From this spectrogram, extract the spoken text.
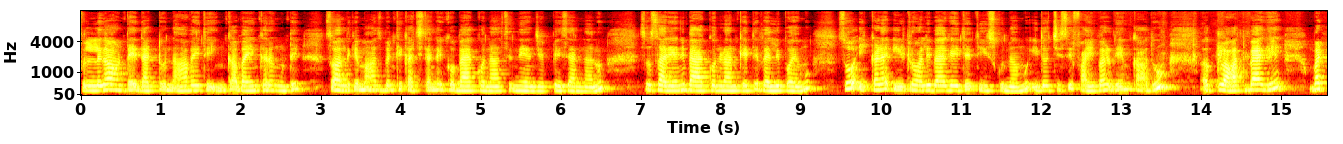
ఫుల్గా ఉంటాయి దట్టు నావైతే ఇంకా భయంకరంగా ఉంటాయి సో అందుకే మా హస్బెండ్కి ఖచ్చితంగా ఇంకో బ్యాగ్ కొనాల్సింది అని చెప్పేసి అన్నాను. సో సరే అని బ్యాగ్ కొనడానికి అయితే వెళ్ళిపోయాము. సో ఇక్కడ ఈ ట్రాలీ బ్యాగ్ అయితే తీసుకున్నాము. ఇది వచ్చేసి ఫైబర్ది ఏం కాదు క్లాత్ బ్యాగే బట్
